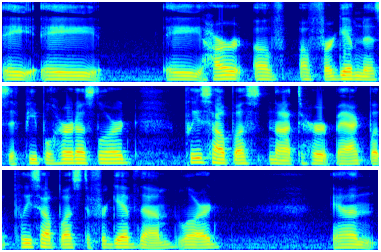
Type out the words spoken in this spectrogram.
a, a a heart of, of forgiveness. If people hurt us, Lord, please help us not to hurt back, but please help us to forgive them, Lord. And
